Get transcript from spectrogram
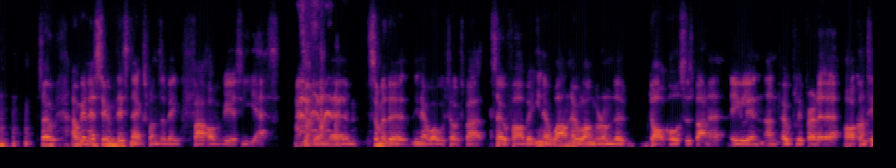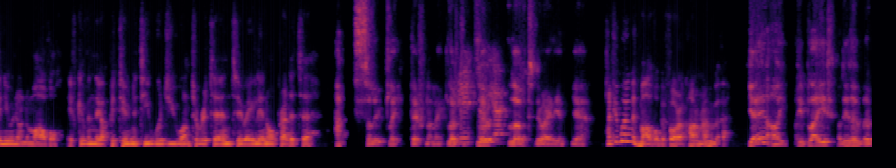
So I'm going to assume this next one's a big, fat, obvious yes. Given um, some of the, you know, what we've talked about so far, but you know, while no longer under Dark Horse's banner, Alien and hopefully Predator are continuing under Marvel. If given the opportunity, would you want to return to Alien or Predator? Absolutely, definitely. Love Yeah, to, so lo- yeah. love to do Alien. Yeah. Have you worked with Marvel before? I can't remember. Yeah, I did Blade. I did a, a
